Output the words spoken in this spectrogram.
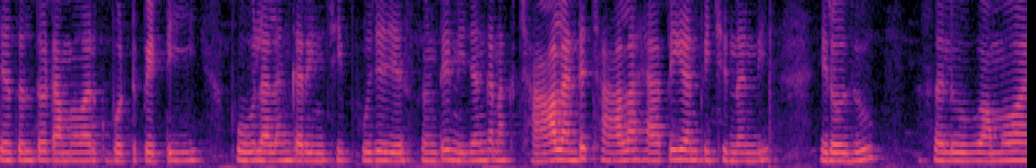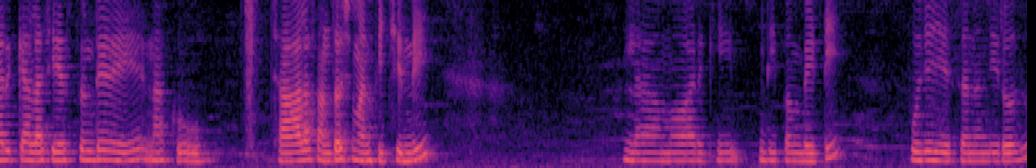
చేతులతోటి అమ్మవారికి బొట్టు పెట్టి పూలు అలంకరించి పూజ చేస్తుంటే నిజంగా నాకు చాలా అంటే చాలా హ్యాపీగా అనిపించిందండి ఈరోజు. అసలు అమ్మవారికి అలా చేస్తుంటే నాకు చాలా సంతోషం అనిపించింది. ఇలా అమ్మవారికి దీపం పెట్టి పూజ చేశానండి ఈరోజు.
